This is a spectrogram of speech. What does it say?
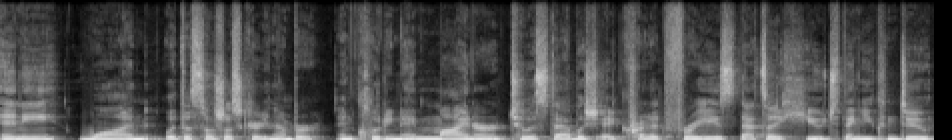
anyone with a social security number, including a minor, to establish a credit freeze. That's a huge thing you can do.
